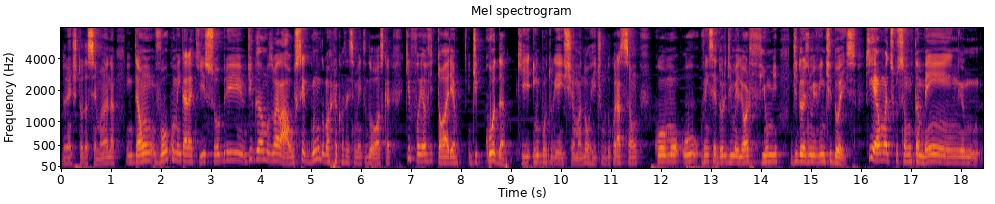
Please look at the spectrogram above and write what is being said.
durante toda a semana. Então, vou comentar aqui sobre, digamos, vai lá, o segundo maior acontecimento do Oscar, que foi a vitória de Coda, que em português chama No Ritmo do Coração, como o vencedor de melhor filme de 2022, que é uma discussão também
